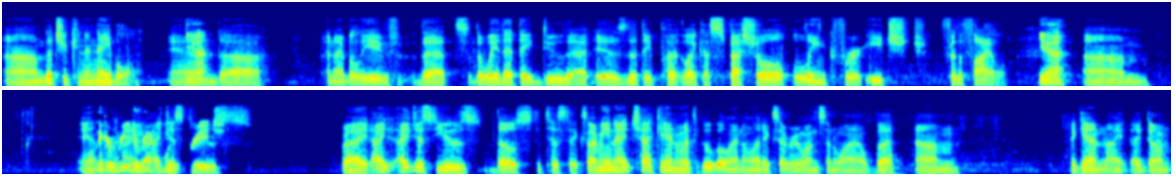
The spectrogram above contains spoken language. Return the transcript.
um, that you can enable, and uh, and I believe that the way that they do that is that they put like a special link for each for the file. Yeah. Um, and Like a redirect I, link just use right. I, I just use those statistics. I mean, I check in with Google Analytics every once in a while, but um, again, I, I don't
